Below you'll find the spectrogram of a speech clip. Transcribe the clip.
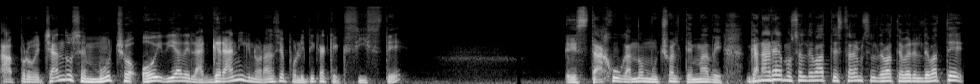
aprovechándose mucho hoy día de la gran ignorancia política que existe, está jugando mucho al tema de ganaremos el debate, estaremos el debate. A ver, el debate,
